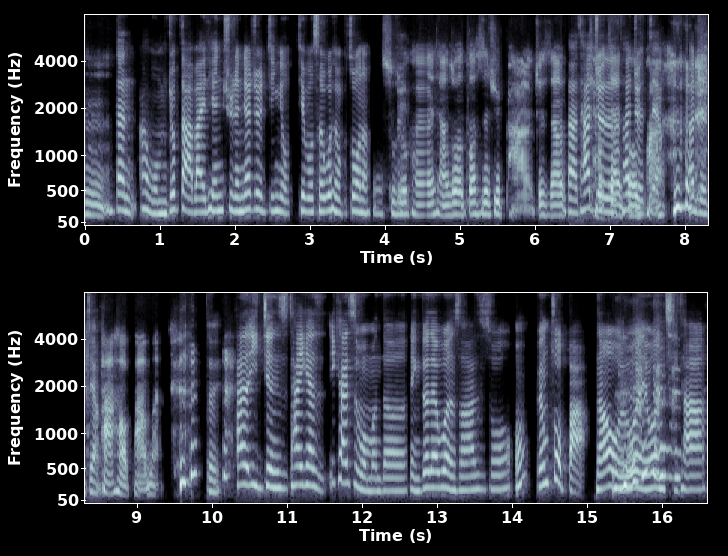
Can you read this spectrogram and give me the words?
嗯，但啊，我们就大白天去，人家就已经有接驳车，为什么不坐呢？叔叔可能想说都是去爬了，就是要啊，他觉得他觉得这样，他觉得这样，爬好爬满，对他的意见是他一开始一开始我们的领队在问的时候，他是说，嗯，不用做吧。然后我就问问其 他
